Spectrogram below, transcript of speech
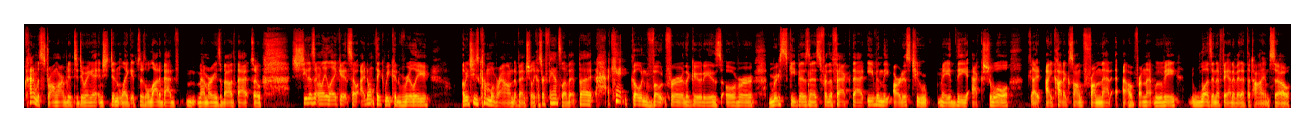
kind of was strong armed into doing it, and she didn't like it. There's a lot of bad memories about that, so she doesn't really like it. So I don't think we could really. I mean, she's come around eventually because her fans love it, but I can't go and vote for the Goonies over Risky Business for the fact that even the artist who made the actual iconic song from that uh, from that movie wasn't a fan of it at the time. So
